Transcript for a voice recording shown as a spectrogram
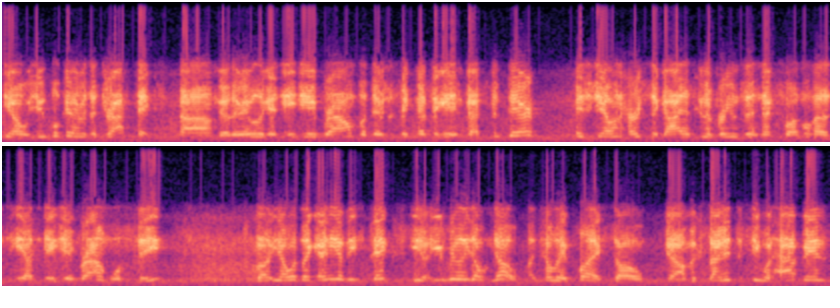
You know, you look at him as a draft pick. Um, you know, they're able to get AJ Brown, but there's a significant investment there. Is Jalen Hurts the guy that's going to bring them to the next level? Now that he has AJ Brown, we'll see. But you know, with like any of these picks, you you really don't know until they play. So know, I'm excited to see what happens.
